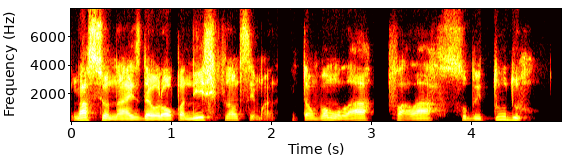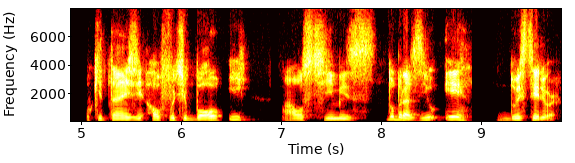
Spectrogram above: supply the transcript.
nacionais da Europa neste final de semana. Então vamos lá falar sobre tudo o que tange ao futebol e aos times do Brasil e do exterior.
